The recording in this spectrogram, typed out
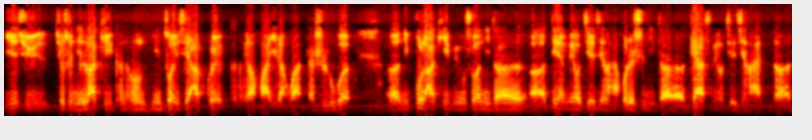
也许就是你 lucky，可能你做一些 upgrade 可能要花一两万。但是如果呃你不 lucky，比如说你的呃电没有接进来，或者是你的 gas 没有接进来，呃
